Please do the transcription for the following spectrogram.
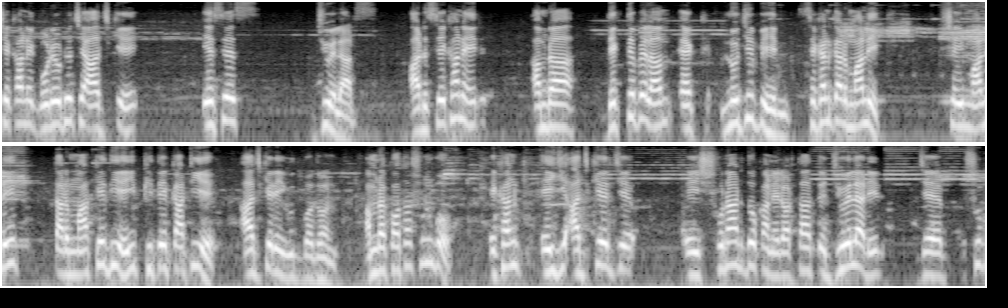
সেখানে গড়ে উঠেছে আজকে এস এস জুয়েলার্স। আর সেখানের আমরা দেখতে পেলাম এক নজিরবিহীন, সেখানকার মালিক, সেই মালিক তার মাকে দিয়েই ফিতে কাটিয়ে আজকের এই উদ্বোধন। আমরা কথা শুনব এখান, এই যে আজকের যে এই সোনার দোকানের অর্থাৎ জুয়েলারির যে শুভ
